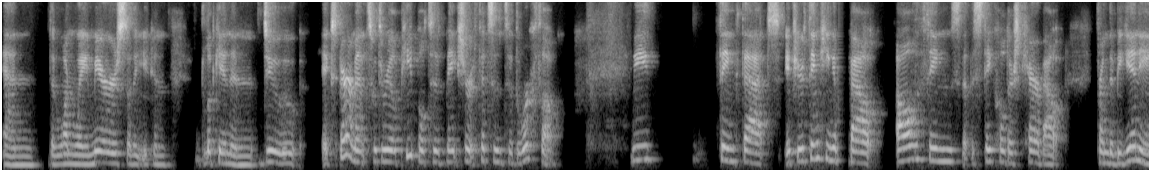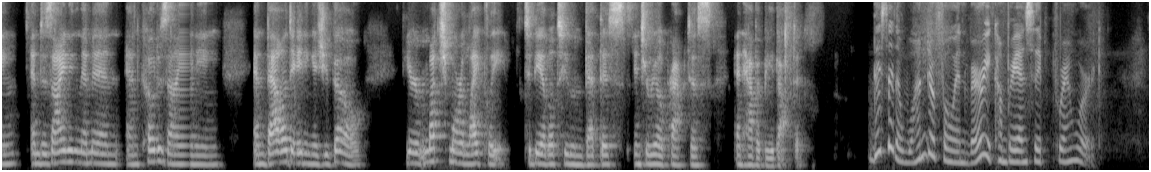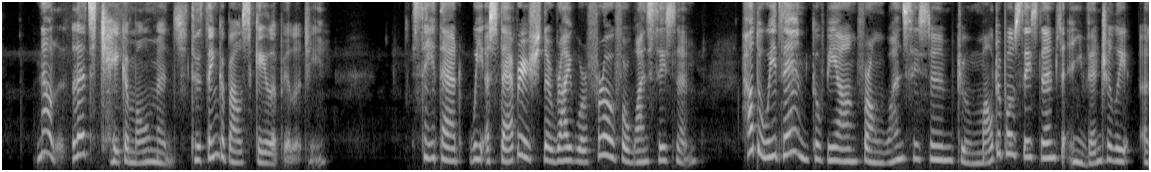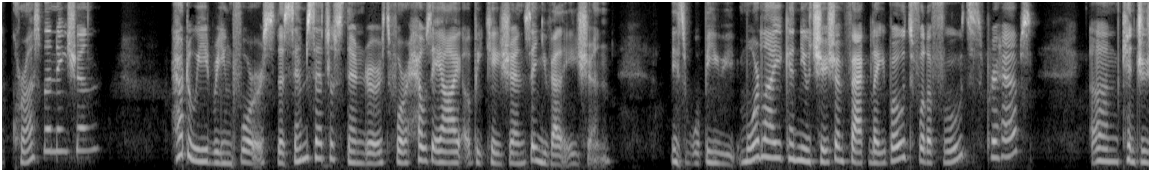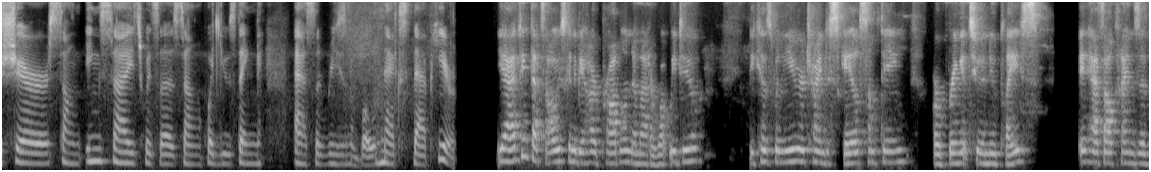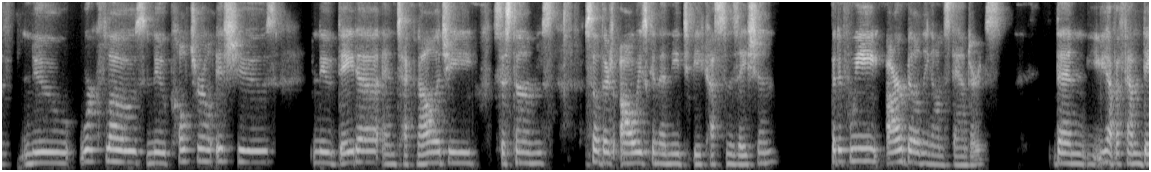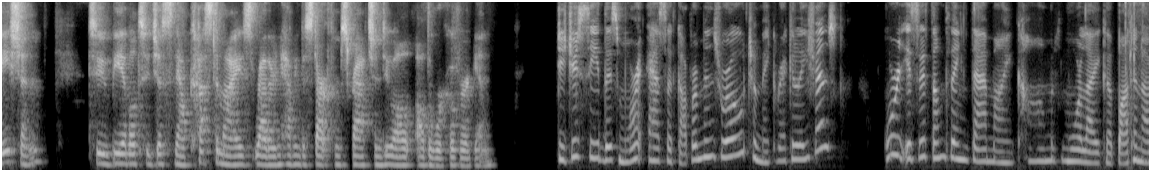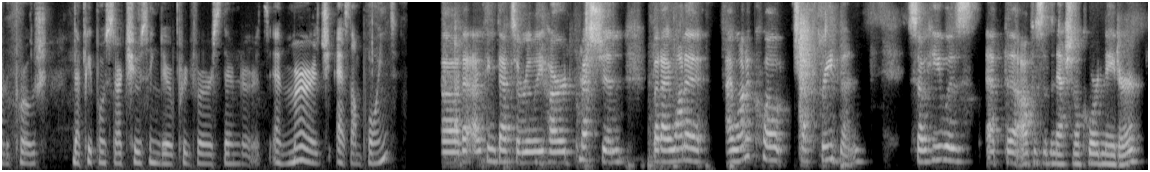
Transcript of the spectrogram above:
and the one way mirrors so that you can look in and do experiments with real people to make sure it fits into the workflow. We think that if you're thinking about all the things that the stakeholders care about from the beginning and designing them in and co designing and validating as you go, you're much more likely to be able to embed this into real practice and have it be adopted. This is a wonderful and very comprehensive framework. Now, let's take a moment to think about scalability. Say that we establish the right workflow for one system. How do we then go beyond from one system to multiple systems and eventually across the nation? How do we reinforce the same set of standards for health AI applications and evaluation? It will be more like a nutrition fact labels for the foods, perhaps? Um, can you share some insights with us on what you think as a reasonable next step here? Yeah, I think that's always going to be a hard problem no matter what we do. Because when you are trying to scale something or bring it to a new place, it has all kinds of new workflows, new cultural issues, new data and technology systems. So there's always going to need to be customization. But if we are building on standards, then you have a foundation to be able to just now customize rather than having to start from scratch and do all, all the work over again. Did you see this more as a government's role to make regulations? Or is it something that might come more like a bottom up approach that people start choosing their preferred standards and merge at some point? Uh, that, I think that's a really hard question, but I want to I want to quote Chuck Friedman. So he was at the Office of the National Coordinator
